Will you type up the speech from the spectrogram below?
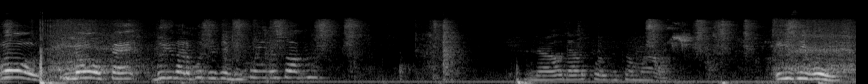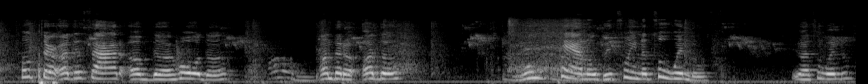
oh, no, fat. Do you gotta put this in between or something? No, that was supposed to come out. Easy roof. Hook the other side of the holder Oh. under the other roof panel between the two windows. You got two windows?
